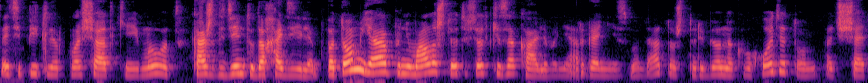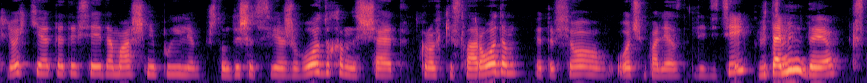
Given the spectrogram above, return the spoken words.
эти пиклер-площадки, и мы вот каждый день туда ходили. Потом я понимала, что это все-таки закаливание организма, да, то, что ребенок выходит, он очищает легкие от этой всей домашней пыли, что он дышит свежим воздухом, насыщает кровь кислородом. Это все очень полезно для детей. Витамин D, кстати,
